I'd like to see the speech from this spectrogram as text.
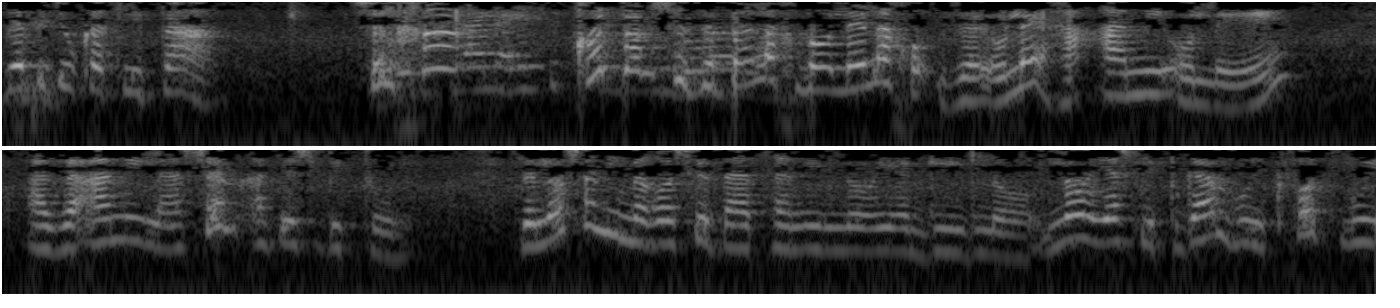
זה בדיוק הקליפה. שלך. כל פעם שזה בא לך ועולה לך, זה עולה, האני עולה, אז האני להשם, אז יש ביטול. זה לא שאני מראש יודעת שאני לא אגיד לו. לא, יש לי פגם והוא יקפוץ והוא, י...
